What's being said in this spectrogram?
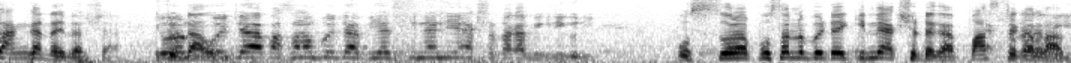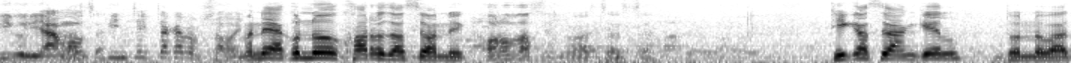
চাঙ্গা নাই ব্যবসা একটু ডাউন কিনে নিয়ে একশো টাকা বিক্রি করি। পঁচানব্বই টাকা কিনে একশো টাকা পাঁচ টাকা লাভ। আচ্ছা। তিন চার টাকা ব্যবসা হয়। মানে এখনও খরচ আছে অনেক। খরচ আছে। আচ্ছা আচ্ছা। ঠিক আছে আঙ্কেল ধন্যবাদ।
